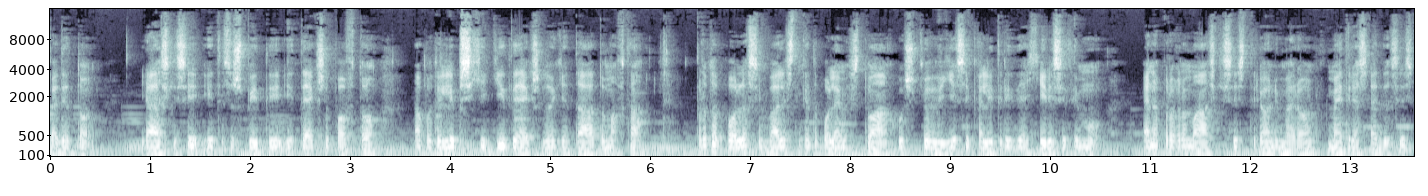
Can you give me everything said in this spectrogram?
45-65 ετών. Η άσκηση, είτε στο σπίτι είτε έξω από αυτό, αποτελεί ψυχική διέξοδο για τα άτομα αυτά. Πρώτα απ' όλα συμβάλλει στην καταπολέμηση του άγχους και οδηγεί σε καλύτερη διαχείριση θυμού. Ένα πρόγραμμα άσκησης τριών ημερών μέτριας έντασης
